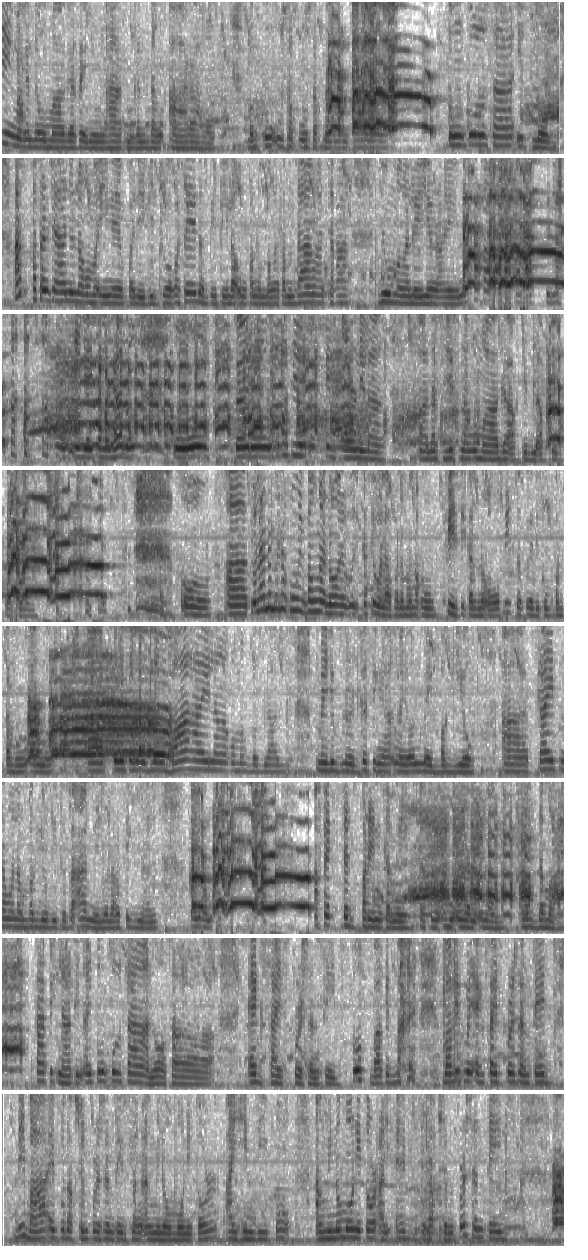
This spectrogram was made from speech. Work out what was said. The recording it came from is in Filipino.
morning, magandang umaga sa inyong lahat, magandang araw. Mag-uusap-usap na naman tayo tungkol sa itlog. At pasensyahan nyo na kung maingay ang paligid ko kasi nagtitilao ka ng mga tandang at saka yung mga layer ay nakakakatakot sila. ang ingay talaga, no? Oo. Pero ito kasi yung active hour nila. Alas 10 ng umaga, active na active. Oo. At wala naman akong ibang ano, kasi wala pa naman akong physical na office na pwede kong pagtaguan, no? At kung sa loob ng bahay lang ako magbablog, medyo blurred kasi nga ngayon may bagyo. At kahit na walang bagyo dito sa amin, walang signal, ano, affected pa rin kami kasi umuulan-ulan, magdamag. Topic natin ay tungkol sa ano sa size percentage. Oh, bakit ba bakit may size percentage? 'Di ba? Egg production percentage lang ang minomonitor ay hindi po. Ang minomonitor ay egg production percentage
